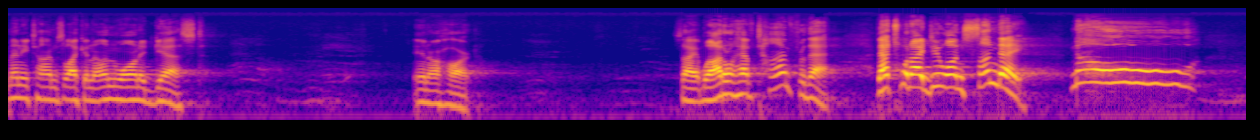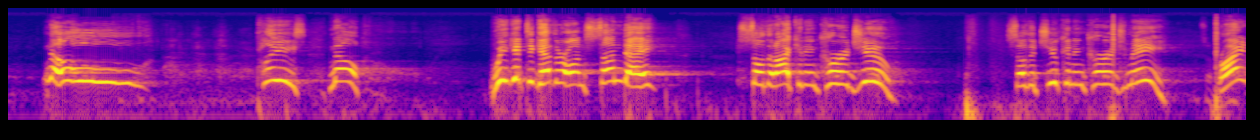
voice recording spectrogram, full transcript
many times like an unwanted guest in our heart. Say, well, I don't have time for that. That's what I do on Sunday. No, no, please, no. We get together on Sunday so that I can encourage you, so that you can encourage me, right?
